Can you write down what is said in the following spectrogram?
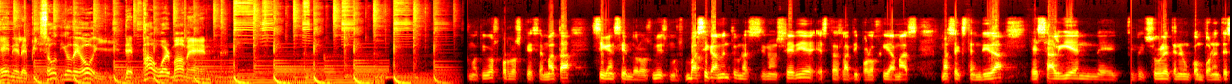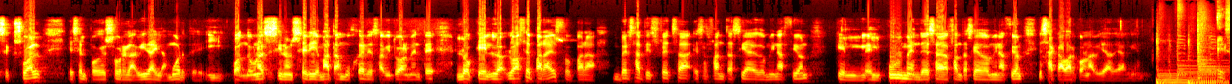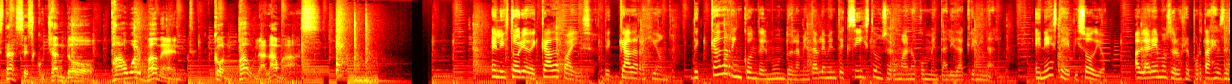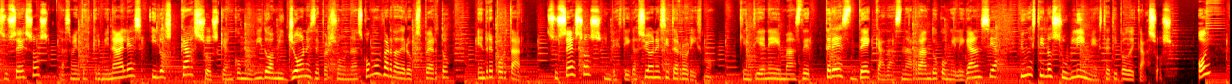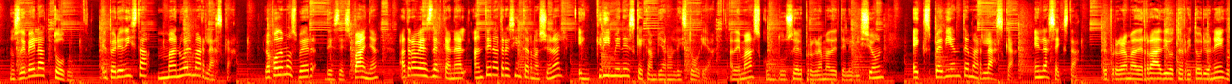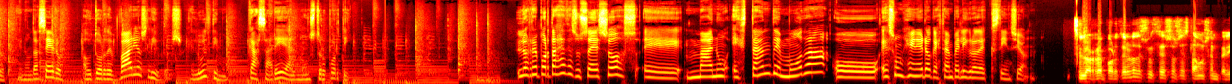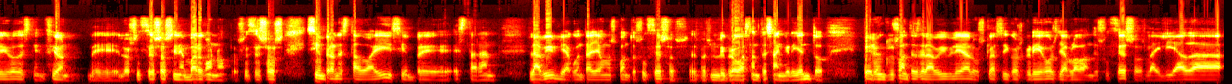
en el episodio de hoy de Power Moment. motivos por los que se mata siguen siendo los mismos. Básicamente, un asesino en serie, esta es la tipología más, más extendida, es alguien eh, que suele tener un componente sexual, es el poder sobre la vida y la muerte. Y cuando un asesino en serie mata a mujeres habitualmente, lo que lo, hace para eso, para ver satisfecha esa fantasía de dominación, que el, el culmen de esa fantasía de dominación es acabar con la vida de alguien. Estás escuchando Power Moment con Paula Lamas. En la historia de cada país, de cada región, de cada rincón del mundo, lamentablemente existe un ser humano con mentalidad criminal. En este episodio hablaremos de los reportajes de sucesos, las mentes criminales y los casos que han conmovido a millones de personas con un verdadero experto en reportar sucesos, investigaciones y terrorismo, quien tiene más de tres décadas narrando con elegancia y un estilo sublime este tipo de casos. Hoy nos revela todo el periodista Manuel Marlasca lo podemos ver desde España a través del canal Antena 3 Internacional en Crímenes que cambiaron la historia. Además, conduce el programa de televisión Expediente Marlasca en La Sexta, el programa de radio Territorio Negro en Onda Cero, autor de varios libros. El último, Cazaré al monstruo por ti. ¿Los reportajes de sucesos, eh, Manu, están de moda o es un género que está en peligro de extinción? Los reporteros de sucesos estamos en peligro de extinción. De los sucesos, sin embargo, no. Los sucesos siempre han estado ahí y siempre estarán. La Biblia cuenta ya unos cuantos sucesos. Es un libro bastante sangriento. Pero incluso antes de la Biblia, los clásicos griegos ya hablaban de sucesos. La Iliada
